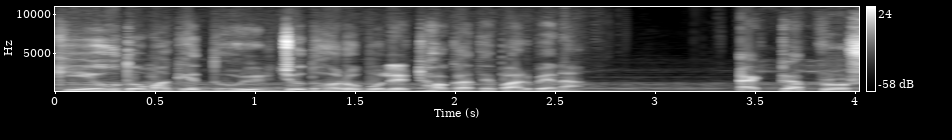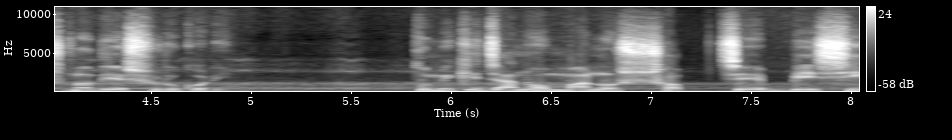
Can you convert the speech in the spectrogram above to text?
কেউ তোমাকে ধৈর্য ধরো বলে ঠকাতে পারবে না। একটা প্রশ্ন দিয়ে শুরু করি। তুমি কি জানো মানুষ সবচেয়ে বেশি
